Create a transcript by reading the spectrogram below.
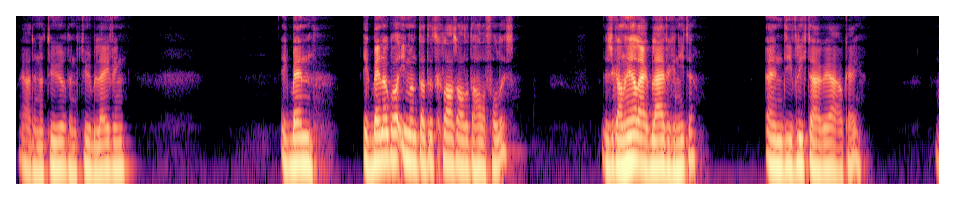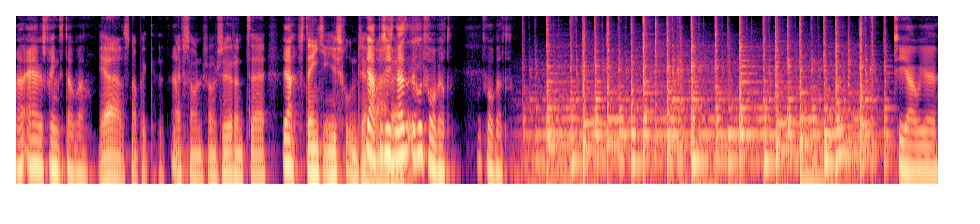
ja, de natuur, de natuurbeleving. Ik ben, ik ben ook wel iemand dat het glas altijd half vol is. Dus ik kan heel erg blijven genieten. En die vliegtuigen, ja, oké. Maar ergens wringt het ook wel. Ja, dat snap ik. Het blijft zo'n zo'n zeurend eh, Ja. steentje in je schoen, zeg ja, maar. precies. Net, een goed voorbeeld. Goed voorbeeld. Ik zie jou je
